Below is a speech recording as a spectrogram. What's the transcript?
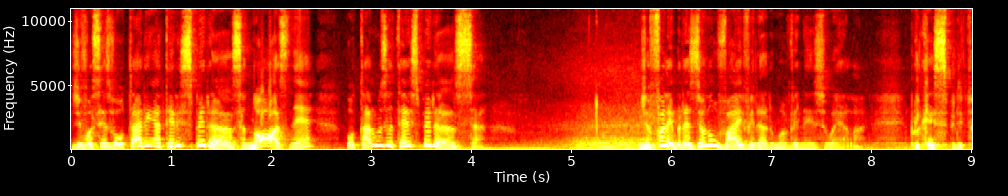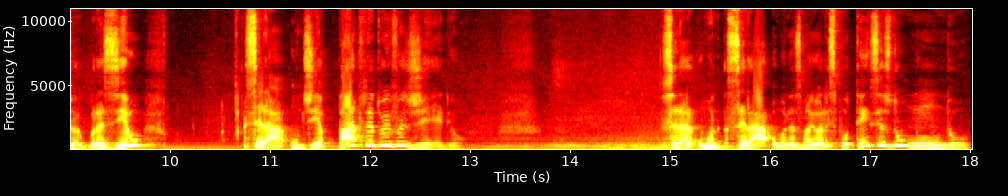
de vocês voltarem a ter esperança. Nós, né? Voltarmos a ter esperança. Já falei, Brasil não vai virar uma Venezuela. Porque espiritual, Brasil será um dia pátria do Evangelho. Será uma, será uma das maiores potências do mundo.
